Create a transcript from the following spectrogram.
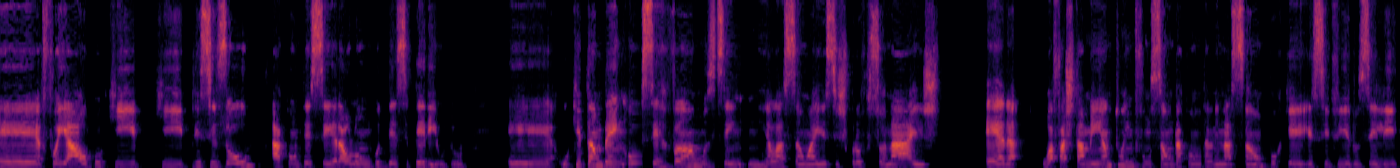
é, foi algo que, que precisou acontecer ao longo desse período. É, o que também observamos em, em relação a esses profissionais era o afastamento em função da contaminação, porque esse vírus ele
